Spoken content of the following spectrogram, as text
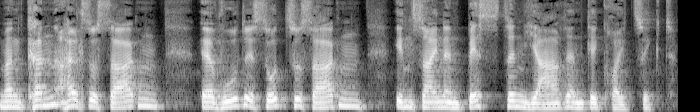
Man kann also sagen, er wurde sozusagen in seinen besten Jahren gekreuzigt.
